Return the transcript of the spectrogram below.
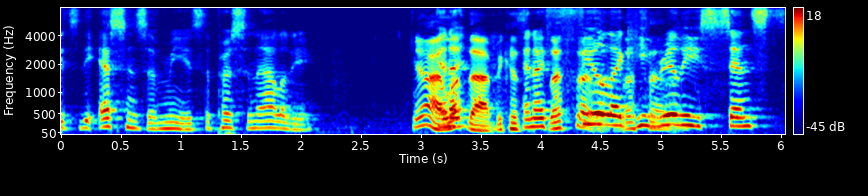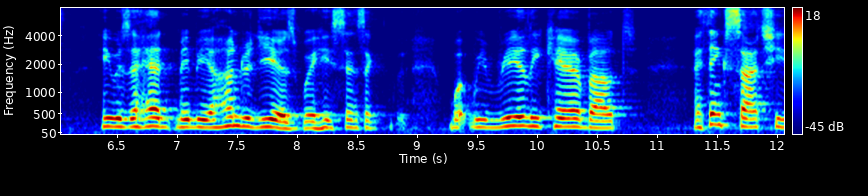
it's the essence of me. It's the personality. Yeah, I And love I- that because And I that's a- feel like he a- really sensed he was ahead maybe a hundred years where he sensed like what we really care about. I think Sachi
